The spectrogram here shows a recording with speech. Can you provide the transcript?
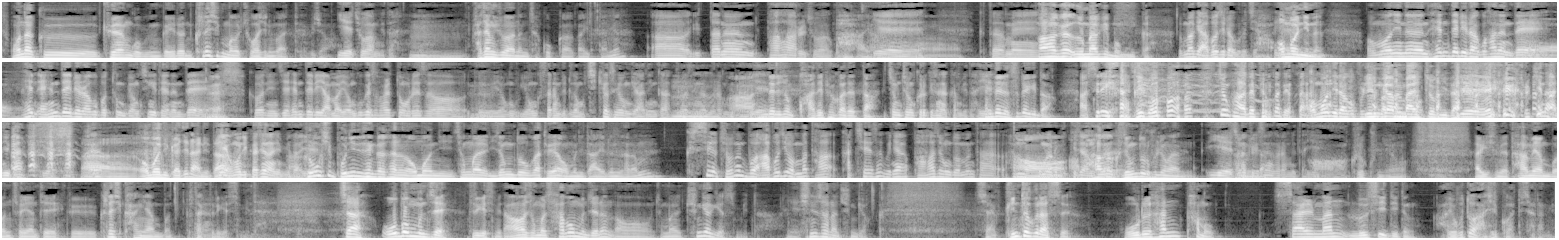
워낙 그 교향곡 그러니까 이런 클래식 음악을 좋아하시는 것 같아요, 그죠? 예, 좋아합니다. 음, 가장 좋아하는 작곡가가 있다면 아, 일단은 바하를 좋아하고. 바하요. 예. 어. 그 다음에 화가 음악이 뭡니까? 음악의 아버지라고 그러죠. 예. 어머니는? 어머니는 핸델이라고 하는데 오. 핸, 핸델이라고 보통 명칭이 되는데 네. 그건 이제 핸델이 아마 영국에서 활동을 해서 그 영국, 영국 사람들이 너무 치켜 세운 게 아닌가 그런 음, 생각을 합니다. 아, 예. 핸델이 좀 과대평가됐다. 좀, 좀 그렇게 생각합니다. 예. 핸델은 쓰레기다. 아, 쓰레기 아니고 좀 과대평가됐다. 어머니라고 불리는 인간 말종이다. 예, 그렇게는 아니다. 예. 아, 어머니까지는 아니다. 예, 어머니까지는 아닙니다. 아, 그럼 예. 혹시 본인이 생각하는 어머니 정말 이 정도가 돼야 어머니다 이런 사람은 글쎄요, 저는 뭐 아버지 엄마 다 같이 해서 그냥 바하 정도면 다한 아, 꿈으로 느끼지 않을까. 바가 그 정도로 훌륭한 예, 저는 그렇게. 생각을 합니다. 예. 아 그렇군요. 알겠습니다. 다음에 한번 저희한테 그 클래식 강의 한번 부탁드리겠습니다. 자, 5번 문제 드리겠습니다. 아 정말 4번 문제는 어 정말 충격이었습니다. 예, 신선한 충격. 자, 귄터그라스, 오르한 파묵, 쌀만 루시디 등. 아, 요것도 아실 것 같아, 잘하면.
